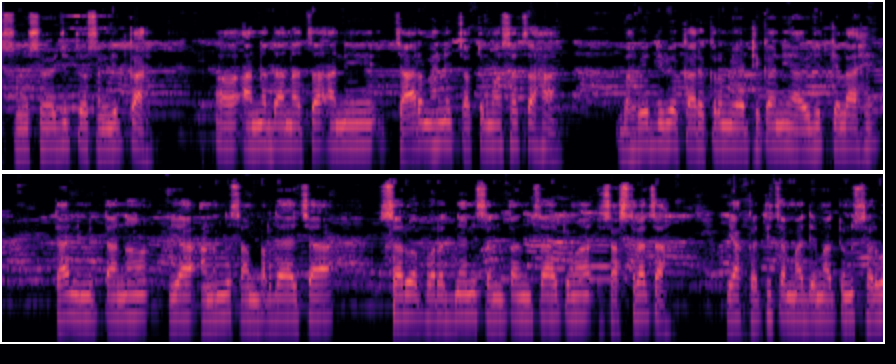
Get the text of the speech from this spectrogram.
सुसंयोजित संगीतकार अन्नदानाचा आणि चार महिने चातुर्मासाचा हा भव्यदिव्य कार्यक्रम या ठिकाणी आयोजित केला आहे. त्यानिमित्तानं या आनंद संप्रदायाच्या सर्व परज्ञानी संतांचा किंवा शास्त्राचा या कथेच्या माध्यमातून सर्व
